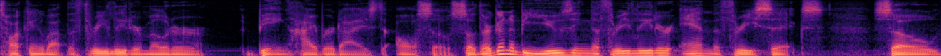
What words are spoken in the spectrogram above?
talking about the three liter motor being hybridized also. So they're going to be using the three liter and the three six. So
